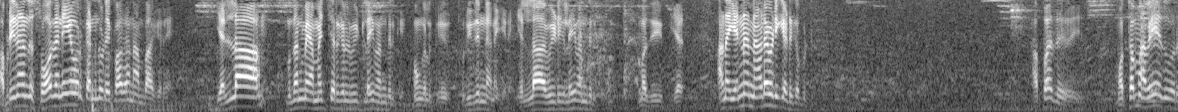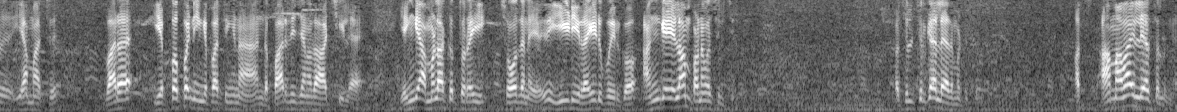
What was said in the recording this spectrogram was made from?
அப்படின்னா அந்த சோதனையே ஒரு கண்துடைப்பாக தான் நான் பார்க்குறேன். எல்லா முதன்மை அமைச்சர்கள் வீட்டிலையும் வந்திருக்கு. உங்களுக்கு புரியுதுன்னு நினைக்கிறேன். எல்லா வீடுகளையும் வந்திருக்கு. அது ஆனால் என்ன நடவடிக்கை எடுக்கப்பட்டு அப்போ அது மொத்தமாகவே இது ஒரு ஏமாற்று. வர எப்பப்போ நீங்கள் பார்த்தீங்கன்னா இந்த பாரதிய ஜனதா ஆட்சியில் எங்கே அமலாக்கத்துறை சோதனை இடி ரைடு போயிருக்கோ அங்கேயெல்லாம் பணம் வசூலிச்சிருக்கு. வசூலிச்சிருக்கா இல்லை அதை மட்டும் சொல்லுங்க. ஆமாவா இல்லையா சொல்லுங்க.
